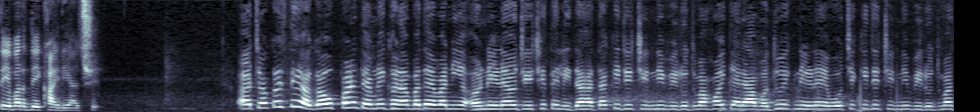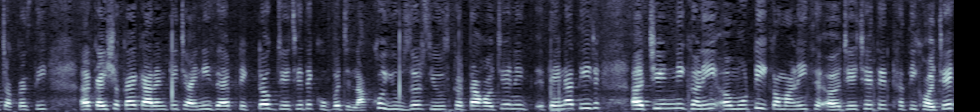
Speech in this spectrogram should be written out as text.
તેવર દેખાઈ રહ્યા છે. ચોક્કસથી અગાઉ પણ તેમણે ઘણા બધા એવા નિર્ણયો જે છે તે લીધા હતા કે જે ચીનની વિરુદ્ધમાં હોય ત્યારે આ વધુ એક નિર્ણય એવો છે કે જે ચીનની વિરુદ્ધમાં ચોક્કસથી કહી શકાય કારણ કે ચાઇનીઝ એપ ટિકટોક જે છે તે ખૂબ જ લાખો યુઝર્સ યુઝ કરતા હોય છે અને તેનાથી જ ચીનની ઘણી મોટી કમાણી જે છે તે થતી હોય છે.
